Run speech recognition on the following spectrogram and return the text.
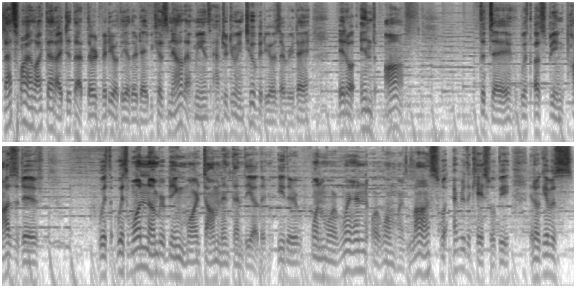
That's why I like that I did that third video the other day, because now that means after doing two videos every day, it'll end off the day with us being positive, with, with one number being more dominant than the other. Either one more win or one more loss, whatever the case will be, it'll give us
